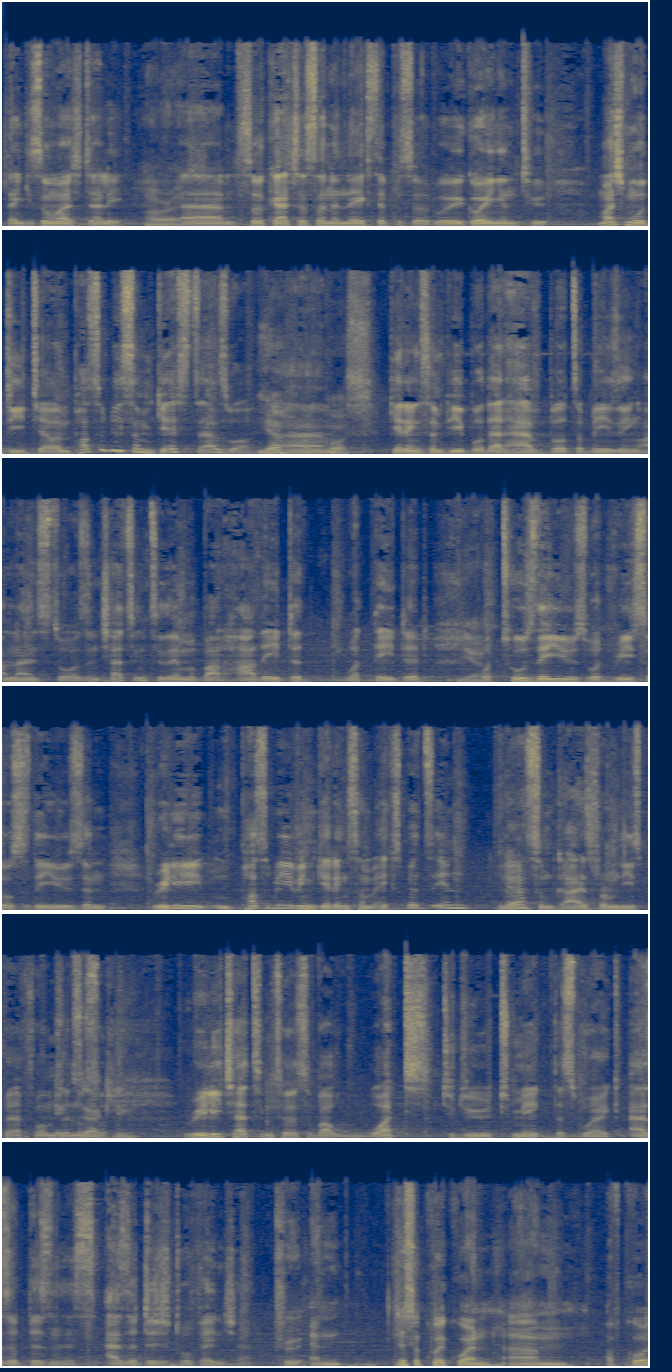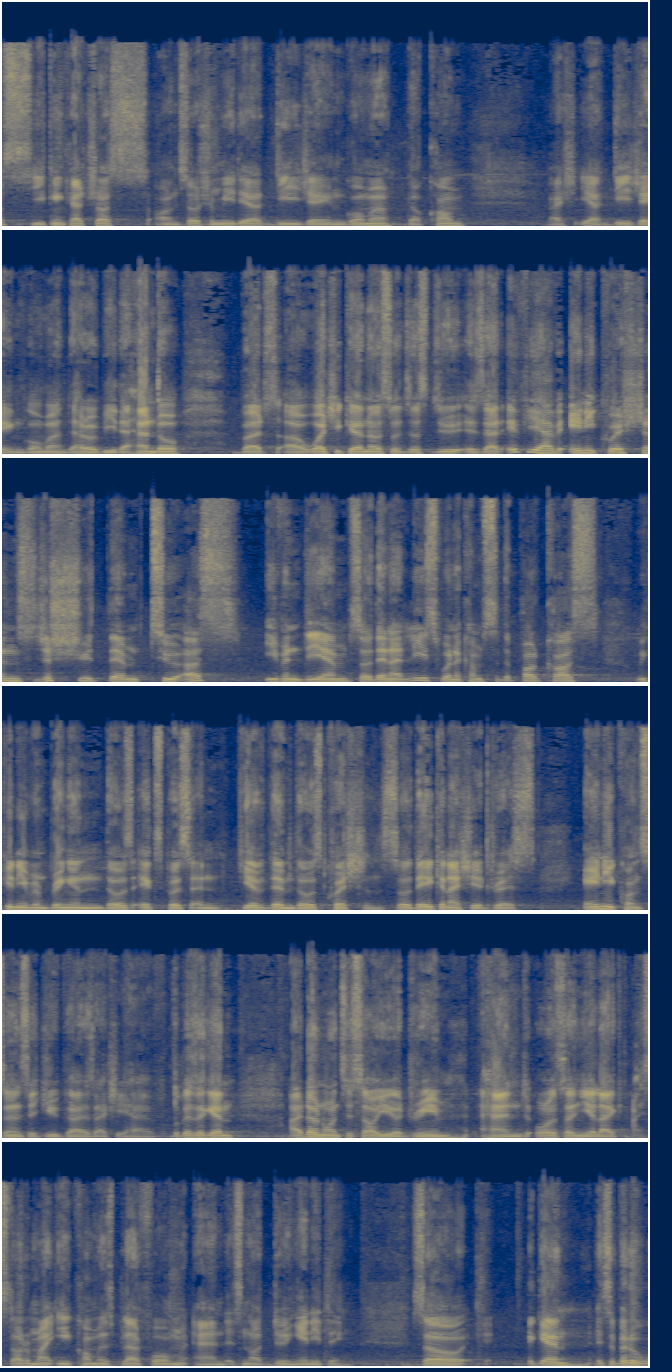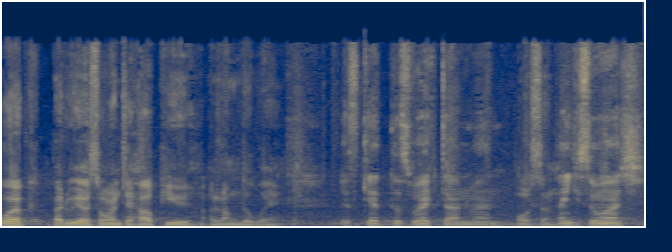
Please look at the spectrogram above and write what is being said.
Thank you so much, Dali. All right. Um, so catch us on the next episode where we're going into much more detail and possibly some guests as well. Yeah, of Um, course. Getting some people that have built amazing online stores and chatting to them about how they did what they did, Yeah. what tools they use, what resources they use, and really possibly even getting some experts in, you know, Yeah. some guys from these platforms, and Exactly. also really chatting to us about what to do to make this work as a business, as a digital venture. True. And just a quick one. Um, of course, you can catch us on social media, djngoma.com. Actually, yeah, DJ Ngoma, that will be the handle. But uh, what you can also just do is that if you have any questions, just shoot them to us, even DM. So then at least when it comes to the podcast, we can even bring in those experts and give them those questions so they can actually address any concerns that you guys actually have. Because again, I don't want to sell you a dream and all of a sudden you're like, I started my e-commerce platform and it's not doing anything. So again, it's a bit of work, but we also want to help you along the way. Let's get this work done, man. Awesome. Thank you so much.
